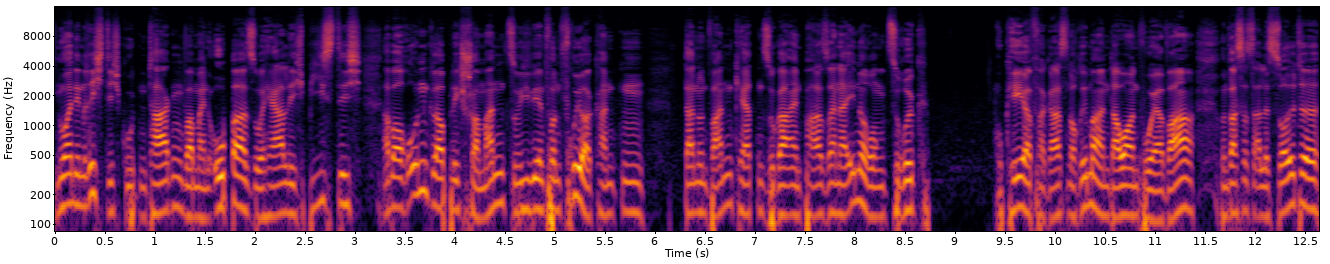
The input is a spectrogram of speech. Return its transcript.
Nur an den richtig guten Tagen war mein Opa so herrlich biestig, aber auch unglaublich charmant, so wie wir ihn von früher kannten. Dann und wann kehrten sogar ein paar seiner Erinnerungen zurück. Okay, er vergaß noch immer andauernd, wo er war und was das alles sollte,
